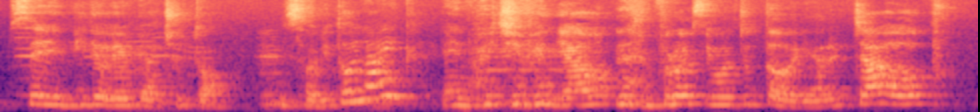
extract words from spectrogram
Se il video vi è piaciuto, il solito like e noi ci vediamo nel prossimo tutorial. Ciao!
